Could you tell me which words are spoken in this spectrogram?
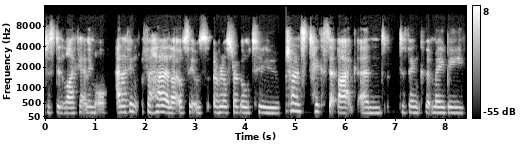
just didn't like it anymore. And I think for her, like obviously, it was a real struggle to try and take a step back and to think that maybe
